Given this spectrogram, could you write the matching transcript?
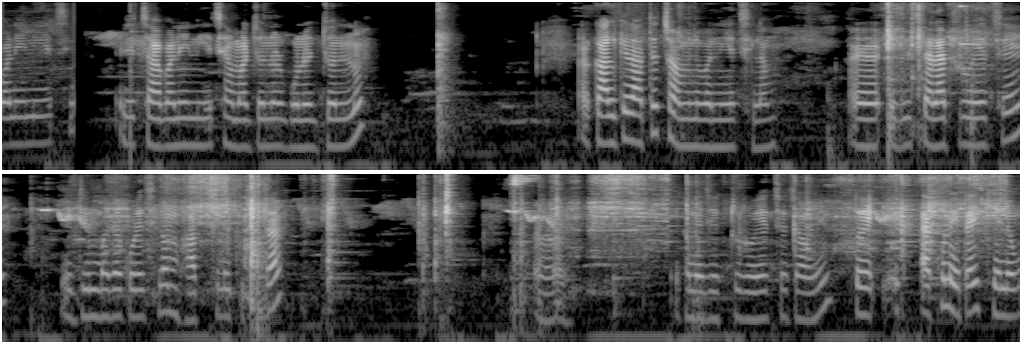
বানিয়ে নিয়েছি। এই যে চা বানিয়ে নিয়েছে আমার জন্য আর বোনের জন্য। আর কালকে রাতে চাউমিন বানিয়েছিলাম। আর এই যে স্যালাড রয়েছে। এই ডিম ভাজা করেছিলাম, ভাত ছিল কিছুটা। আর এখানে যে একটু রয়েছে চাউমিন, তো এখন এটাই খেয়ে নেব।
